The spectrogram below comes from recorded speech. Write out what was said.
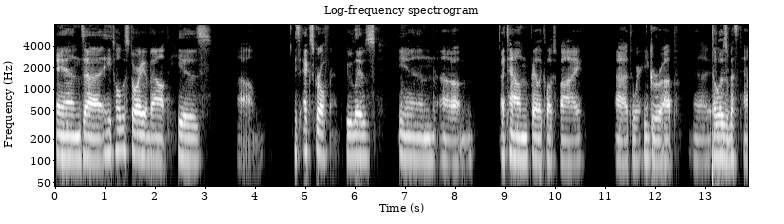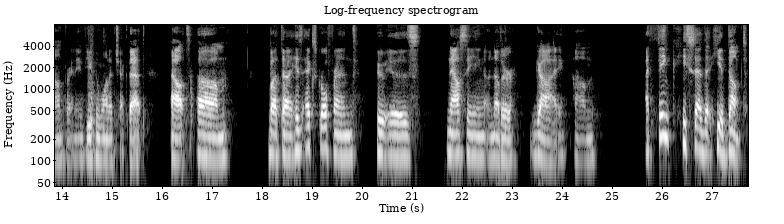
and uh, he told a story about his um, his ex girlfriend who lives in um, a town fairly close by uh, to where he grew up, uh, Elizabethtown. For any of you who want to check that out, um, but uh, his ex girlfriend who is now seeing another guy. Um, I think he said that he had dumped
